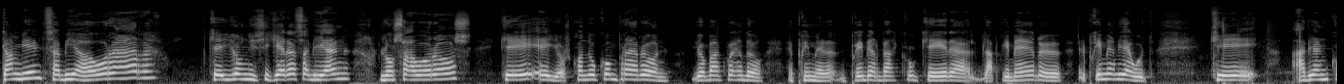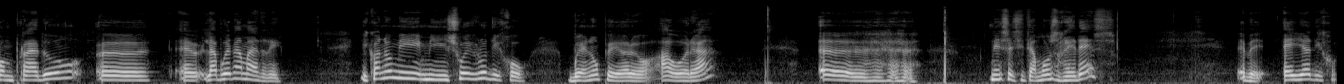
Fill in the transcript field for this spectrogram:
También sabía ahorrar, que ellos ni siquiera sabían los ahorros que ellos, cuando compraron, yo me acuerdo, el primer, el primer barco que era, la primer, eh, el primer yacht, que habían comprado eh, eh, la buena madre. Y cuando mi, mi suegro dijo, bueno, pero ahora eh, necesitamos redes. Eh ella dijo,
